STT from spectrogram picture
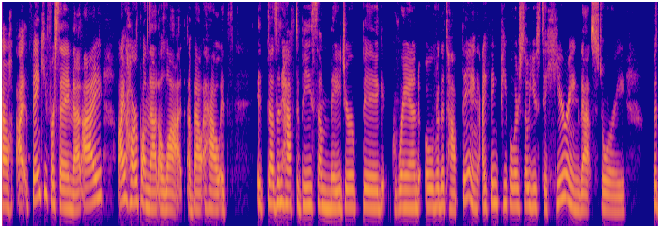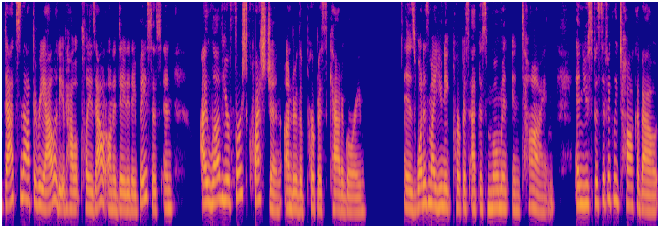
Oh, I, thank you for saying that. I I harp on that a lot about how it's it doesn't have to be some major, big, grand, over the top thing. I think people are so used to hearing that story, but that's not the reality of how it plays out on a day to day basis. And I love your first question under the purpose category is what is my unique purpose at this moment in time? And you specifically talk about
